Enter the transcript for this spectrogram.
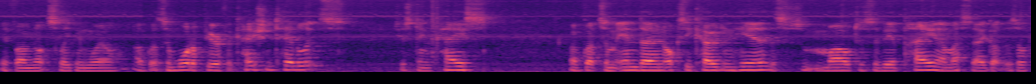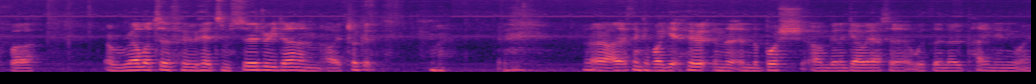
if I'm not sleeping well. I've got some water purification tablets just in case. I've got some endone oxycodone here. This is mild to severe pain. I must say I got this off uh, a relative who had some surgery done and I took it. uh, I think if I get hurt in the in the bush I'm going to go out uh, with the no pain anyway.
